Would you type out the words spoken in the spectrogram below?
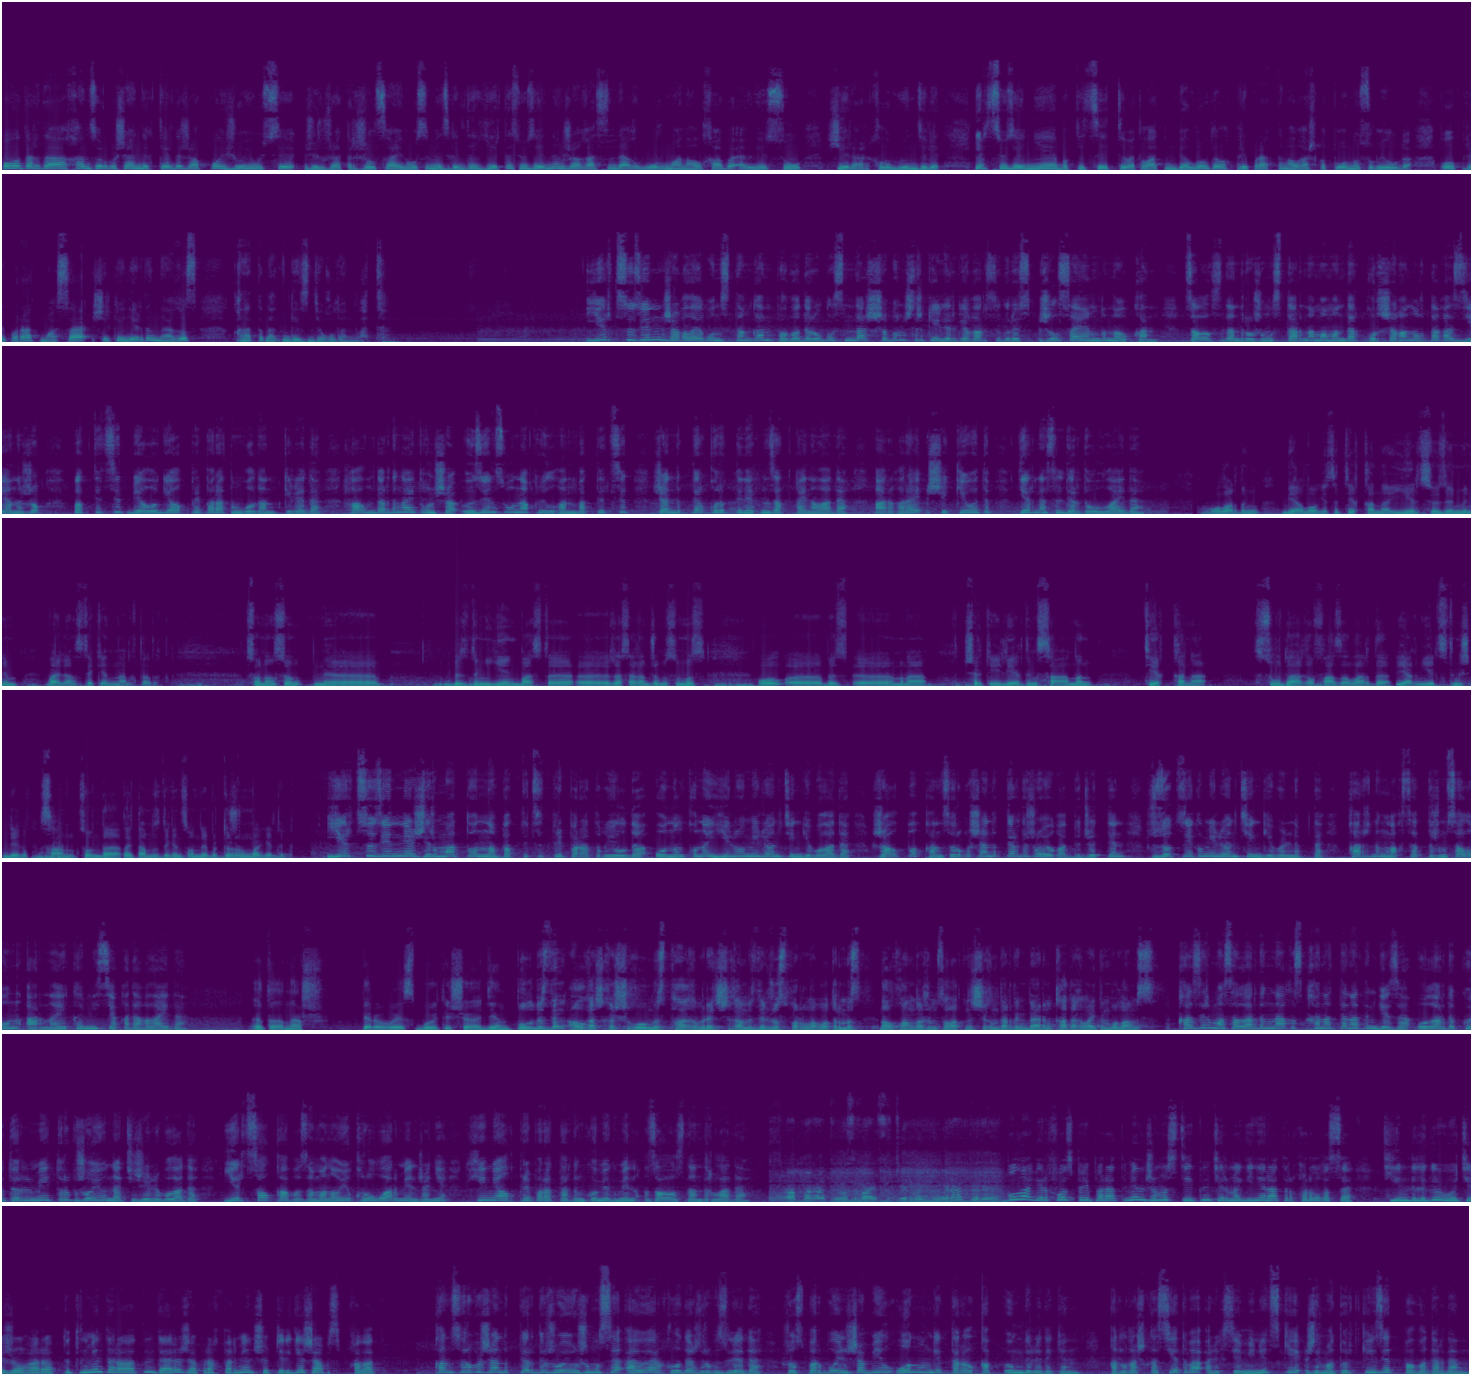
Павлодарда қан сорғыш жәндіктерді жаппай жою ісі жүріп жатыр. Жыл сайын осы мезгілде Ертіс өзенінің жағасындағы орман алқабы әуе су жер арқылы өңделеді. Ертіс өзеніне бактицид деп аталатын биологиялық препараттың алғашқы тонысы құйылды. Бұл препарат маса шіркейлердің нағыз қанаттанатын кезінде қолданылады. Ертіс өзенін жағалай қоныстанған Павлодар облысында шыбын шіркейлерге қарсы күрес жыл сайынғы науқан. Залалсыздандыру жұмыстарына мамандар қоршаған ортаға зияны жоқ бактицид биологиялық препаратын қолданып келеді. Ғалымдардың айтуынша өзен суына құйылған бактицид жәндіктер қоректенетін затқа айналады. Ары қарай ішекке өтіп дернәсілдерді улайды. Олардың биологиясы тек қана ертіс байланысты екенін анықтадық. Сонан соң ә, біздің ең басты ә, жасаған жұмысымыз ол ә, біз ә, мына шіркейлердің санын тек қана судағы фазаларды яғни ертістің ішіндегі санын сонда айтамыз деген сондай бір тұжырымға келдік. Ертіс өзеніне 20 тонна бактицид препараты құйылды. Оның құны 50 миллион теңге болады. Жалпы қансорғыш жәндіктерді жоюға бюджеттен 132 миллион теңге бөлініпті. Қаржының мақсатты жұмсалуын арнайы комиссия қадағалайды. Это наш первый выезд будет еще один. Бұл біздің алғашқы шығуымыз тағы бір рет шығамыз деп жоспарлап отырмыз. Науқанға жұмсалатын шығындардың бәрін қадағалайтын боламыз. Қазір масалардың нағыз қанаттанатын кезі. Оларды көтерілмей тұрып жою нәтижелі болады. Ертіс алқабы заманауи құрылғылармен және химиялық препараттардың көмегімен залалсыздандырылады. Аппараты называются термогенераторы. Бұл аверфоз препаратымен жұмыс істейтін термогенератор құрылғысы. Тиімділігі өте жоғары. Түтінмен таралатын дәрі жапырақтар мен шөптерге жабысып қалады. Қансорғыш жәндіктерді жою жұмысы әуе арқылы да жүргізіледі. Жоспар бойынша биыл 10 мың гектар алқап өңделеді екен. Қарлығаш қасиетова алексей меницкий 24 kz павлодардан.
